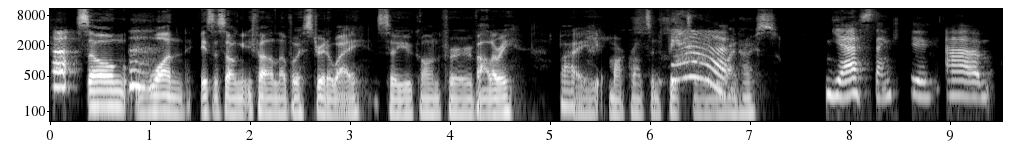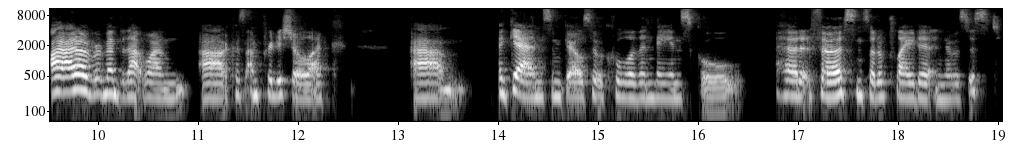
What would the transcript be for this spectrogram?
song one is the song that you fell in love with straight away. So you've gone for Valerie by Mark Ronson featuring Yeah. Winehouse. Yes, thank you. Um, I, I don't remember that one because I'm pretty sure, like, um, again, some girls who were cooler than me in school heard it first and sort of played it, and it was just,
